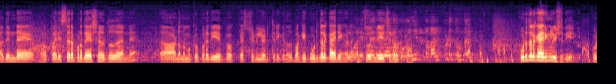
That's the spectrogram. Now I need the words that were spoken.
അതിന്റെ പരിസര പ്രദേശത്ത് തന്നെ ആണ് നമുക്ക് പ്രതിയെ ഇപ്പോൾ കസ്റ്റഡിയിൽ എടുത്തിരിക്കുന്നത് ബാക്കി കൂടുതൽ കാര്യങ്ങൾ ചോദ്യം ചെയ്യച്ചിനോട് കൂടുതൽ കാര്യങ്ങൾ വിശദീകരിക്കും.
